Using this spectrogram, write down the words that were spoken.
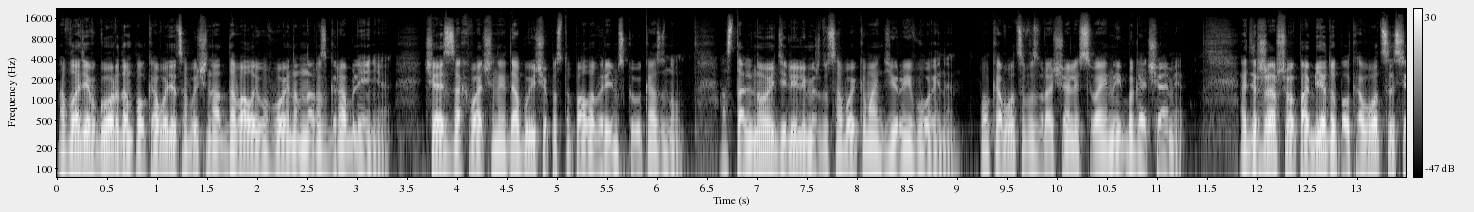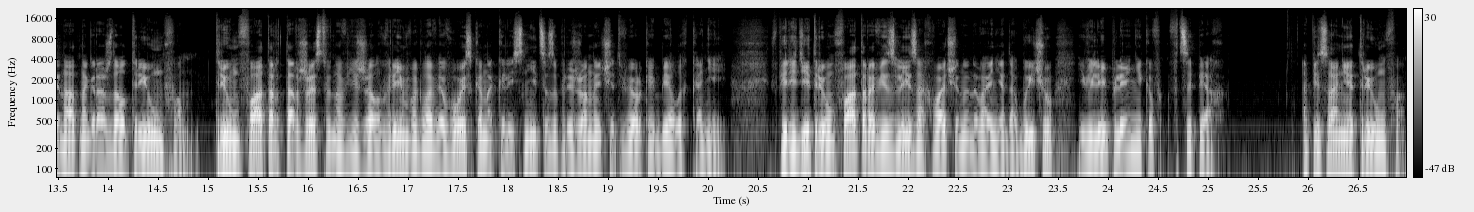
Овладев городом, полководец обычно отдавал его воинам на разграбление. Часть захваченной добычи поступала в римскую казну. Остальное делили между собой командиры и воины. Полководцы возвращались с войны богачами. Одержавшего победу полководца Сенат награждал триумфом. Триумфатор торжественно въезжал в Рим во главе войска на колеснице, запряженной четверкой белых коней. Впереди триумфатора везли захваченную на войне добычу и вели пленников в цепях. Описание триумфа.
